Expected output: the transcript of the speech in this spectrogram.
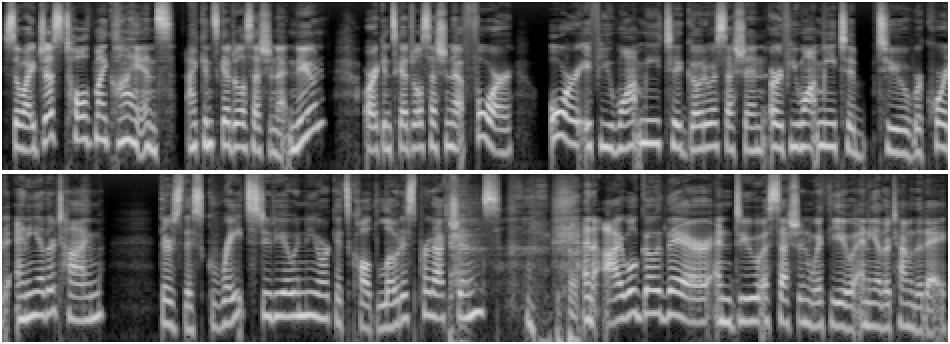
So I just told my clients I can schedule a session at noon or I can schedule a session at 4 Or if you want me to go to a session or if you want me to to record any other time, there's this great studio in New York. It's called Lotus Productions. yeah. And I will go there and do a session with you any other time of the day.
